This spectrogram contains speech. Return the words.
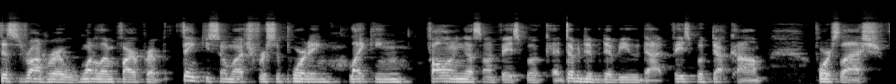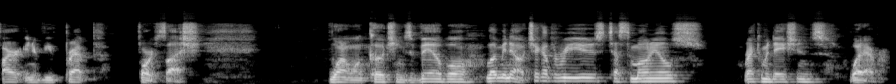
This is Ron Herrera with 111 Fire Prep. Thank you so much for supporting, liking, following us on Facebook at www.facebook.com forward slash fire interview prep forward slash. one on one coaching is available. Let me know. Check out the reviews, testimonials, recommendations, whatever.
